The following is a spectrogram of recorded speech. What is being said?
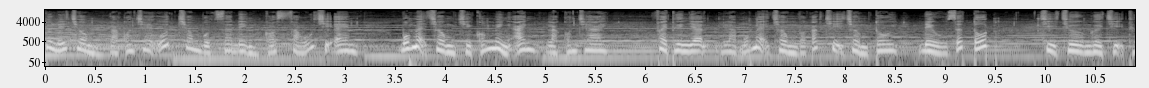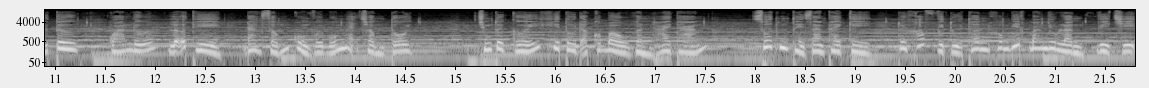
Tôi lấy chồng là con trai út trong một gia đình có 6 chị em. Bố mẹ chồng chỉ có mình anh là con trai. Phải thừa nhận là bố mẹ chồng và các chị chồng tôi đều rất tốt. Chỉ trừ người chị thứ tư, quá lứa, lỡ thì đang sống cùng với bố mẹ chồng tôi. Chúng tôi cưới khi tôi đã có bầu gần 2 tháng Suốt thời gian thai kỳ, tôi khóc vì tủi thân không biết bao nhiêu lần vì chị.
